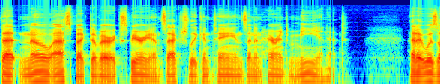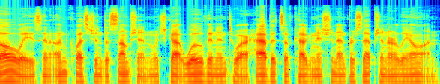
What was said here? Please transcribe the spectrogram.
that no aspect of our experience actually contains an inherent me in it. That it was always an unquestioned assumption which got woven into our habits of cognition and perception early on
